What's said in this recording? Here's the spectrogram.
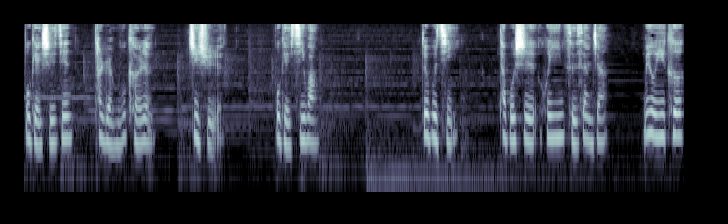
不给时间，他忍无可忍，继续忍。不给希望，对不起，他不是婚姻慈善家，没有一颗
